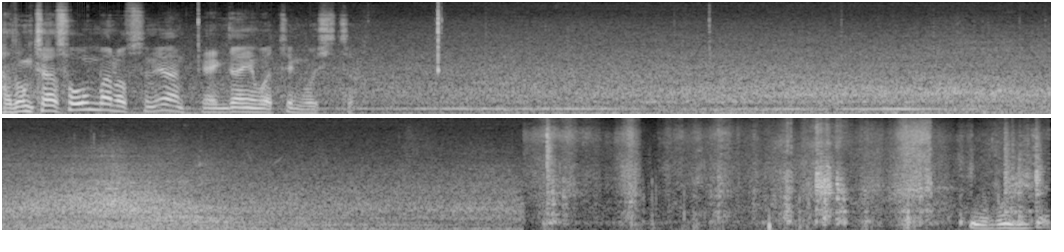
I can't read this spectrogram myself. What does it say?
자동차 소음만 없으면 굉장히 멋진 곳이죠 물을 이제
